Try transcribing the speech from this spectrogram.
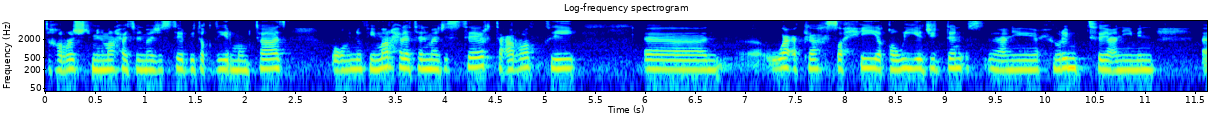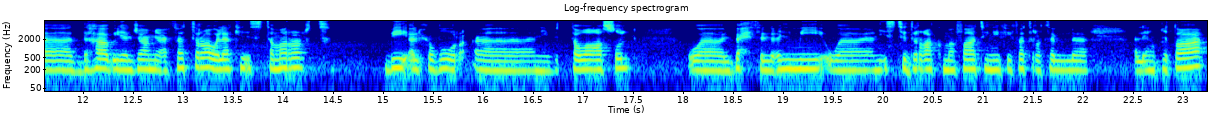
تخرجت من مرحلة الماجستير بتقدير ممتاز رغم أنه في مرحلة الماجستير تعرضت لي وعكة صحية قوية جدا يعني حرمت يعني من آه، الذهاب إلى الجامعة فترة ولكن استمررت بالحضور آه، يعني بالتواصل. والبحث العلمي ويعني استدراك مفاتني في فترة الانقطاع.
